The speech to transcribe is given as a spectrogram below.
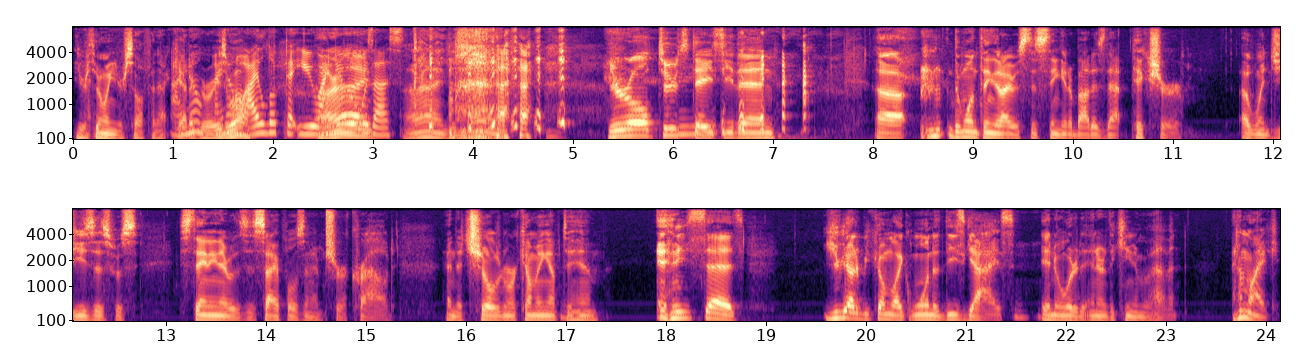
you're throwing yourself in that i know category i as know well. i looked at you i All knew it was us All right, you're old too, Stacy. Then uh, the one thing that I was just thinking about is that picture of when Jesus was standing there with his disciples, and I'm sure a crowd, and the children were coming up to mm-hmm. him, and he says, "You got to become like one of these guys mm-hmm. in order to enter the kingdom of heaven." And I'm like,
